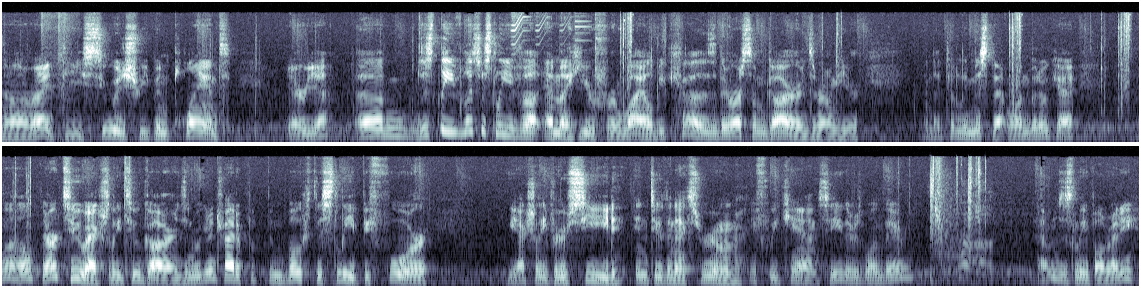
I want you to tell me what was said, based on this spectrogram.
Alright, the sewage treatment plant area. Um, just leave, let's just leave uh, Emma here for a while because there are some guards around here. And I totally missed that one, but okay. Well, there are two actually, two guards, and we're going to try to put them both to sleep before we actually proceed into the next room, if we can. See, there's one there. That one's asleep already.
